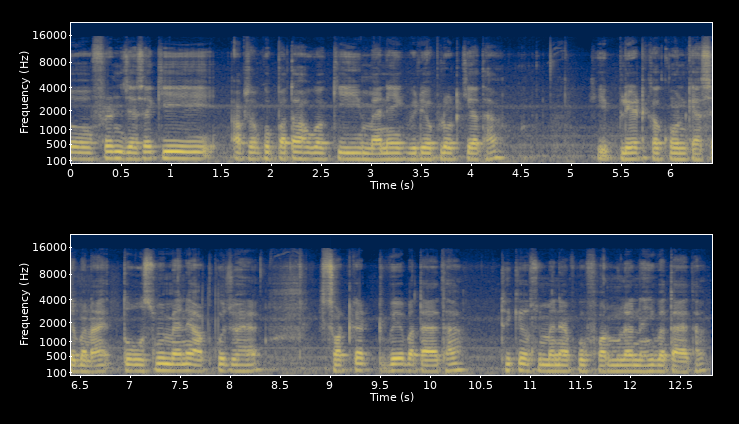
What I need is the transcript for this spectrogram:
तो फ्रेंड जैसे कि आप सबको पता होगा कि मैंने एक वीडियो अपलोड किया था कि प्लेट का कोन कैसे बनाए। तो उसमें मैंने आपको जो है शॉर्टकट वे बताया था, ठीक है? उसमें मैंने आपको फार्मूला नहीं बताया था।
